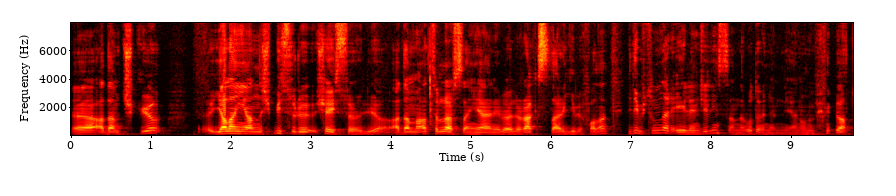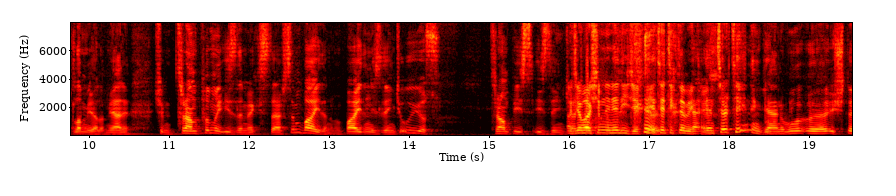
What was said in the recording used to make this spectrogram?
e, adam çıkıyor yalan yanlış bir sürü şey söylüyor. Adamı hatırlarsan yani böyle rockstar gibi falan. Bir de bütün bunlar eğlenceli insanlar. O da önemli yani onu atlamayalım. Yani şimdi Trump'ı mı izlemek istersin Biden'ı mı? Biden izleyince uyuyorsun. Trump'ı izleyince... Acaba şimdi ne diyecek diye tetikte bekliyorsun. yani entertaining yani bu e, işte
